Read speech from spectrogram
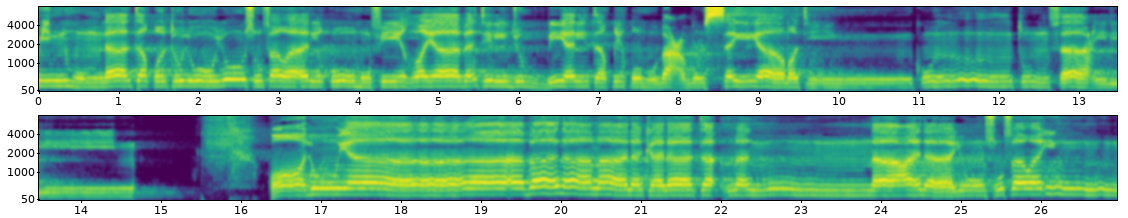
منهم لا تقتلوا يوسف وألقوه في غيابة الجب يلتقطه بعض السيارة إن كنتم فاعلين. قالوا يا أبانا ما لك لا على يوسف وأنا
